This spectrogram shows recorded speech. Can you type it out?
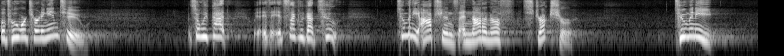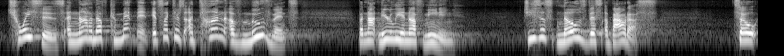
of who we're turning into. So we've got, it's like we've got too, too many options and not enough structure. Too many choices and not enough commitment. It's like there's a ton of movement, but not nearly enough meaning. Jesus knows this about us. So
